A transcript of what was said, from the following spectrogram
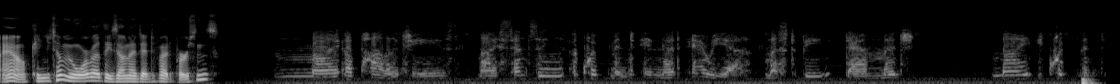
Wow, can you tell me more about these unidentified persons? My apologies. My sensing equipment in that area must be damaged. My equipment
